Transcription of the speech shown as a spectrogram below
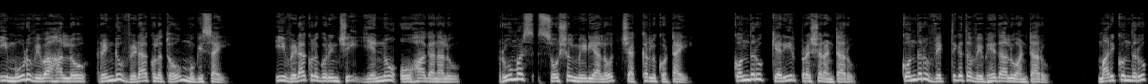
ఈ మూడు వివాహాల్లో రెండు విడాకులతో ముగిశాయి. ఈ విడాకుల గురించి ఎన్నో ఊహాగానాలు రూమర్స్ సోషల్ మీడియాలో చక్కర్లు కొట్టాయి. కొందరు కెరీర్ ప్రెషర్ అంటారు. కొందరు వ్యక్తిగత విభేదాలు అంటారు. మరికొందరు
